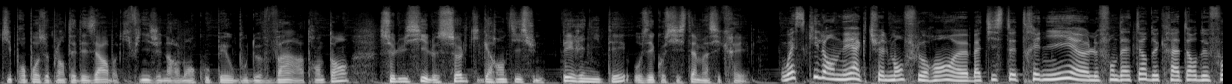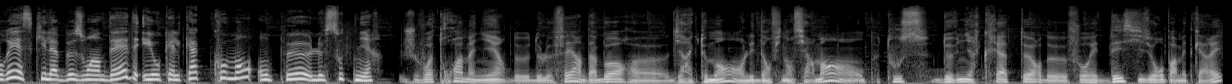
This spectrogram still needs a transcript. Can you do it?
qui proposent de planter des arbres qui finissent généralement coupés au bout de 20 à 30 ans, celui-ci est le seul qui garantisse une pérennité aux écosystèmes ainsi créés. Où est-ce qu'il en est actuellement, Florent euh, Baptiste Trény, euh, le fondateur de Créateurs de Forêt Est-ce qu'il a besoin d'aide? Et auquel cas, comment on peut le soutenir? Je vois trois manières de, le faire. D'abord, euh, directement, en l'aidant financièrement. On peut tous devenir créateurs de forêt dès 6 euros par mètre carré.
